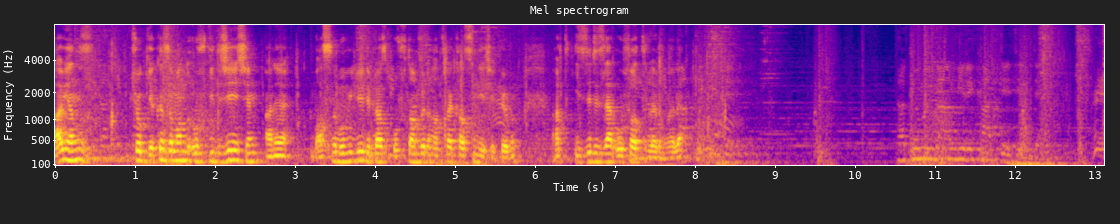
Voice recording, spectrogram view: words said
Abi yalnız çok yakın zamanda Urf gideceği için hani aslında bu videoyu da biraz Urf'tan böyle hatıra kalsın diye çekiyorum. Artık izler izler Urf'u hatırlarım böyle. Katledildi. Seriye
